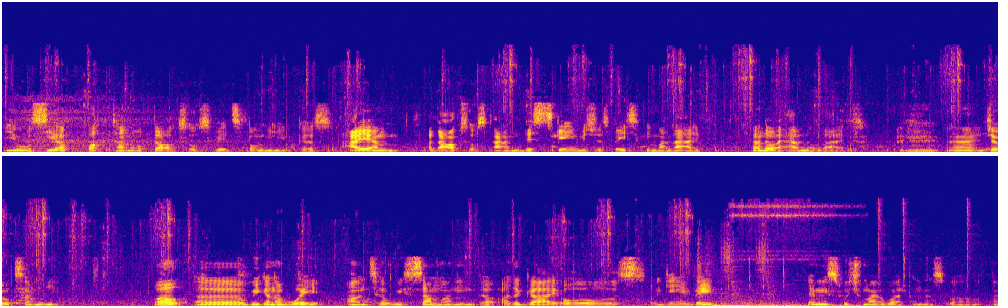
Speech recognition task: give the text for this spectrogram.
you will see a fuck ton of Dark Souls vids for me, because I am a Dark Souls fan. This game is just basically my life, even though I have no life. uh, jokes on me. Well, uh, we're gonna wait until we summon the other guy or we get invaded. Let me switch my weapon as well. Uh,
